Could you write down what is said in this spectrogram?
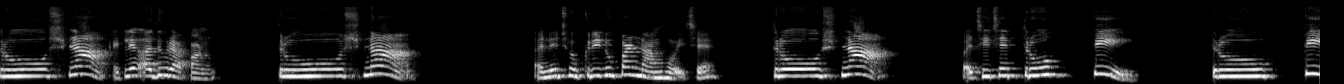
તૃષ્ણા. એટલે અધૂરાપણું. તૃષ્ણા અને છોકરીનું પણ નામ હોય છે. તૃષ્ણા. પછી છે તૃપ્તિ. તૃપ્તિ.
